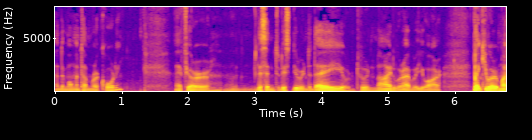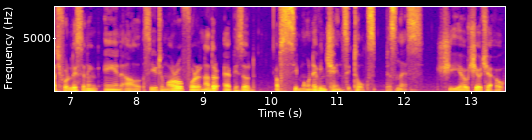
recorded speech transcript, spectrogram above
at the moment I'm recording if you're listening to this during the day or during the night, wherever you are. Thank you very much for listening, and I'll see you tomorrow for another episode of Simone Vincenzi Talks Business. Ciao, ciao, ciao.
